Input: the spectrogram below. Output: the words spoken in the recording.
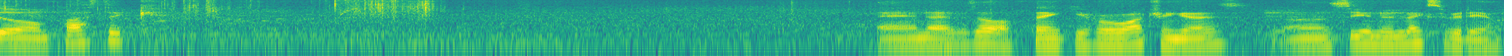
still in plastic. And that is all. Thank you for watching, guys. Uh, see you in the next video.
